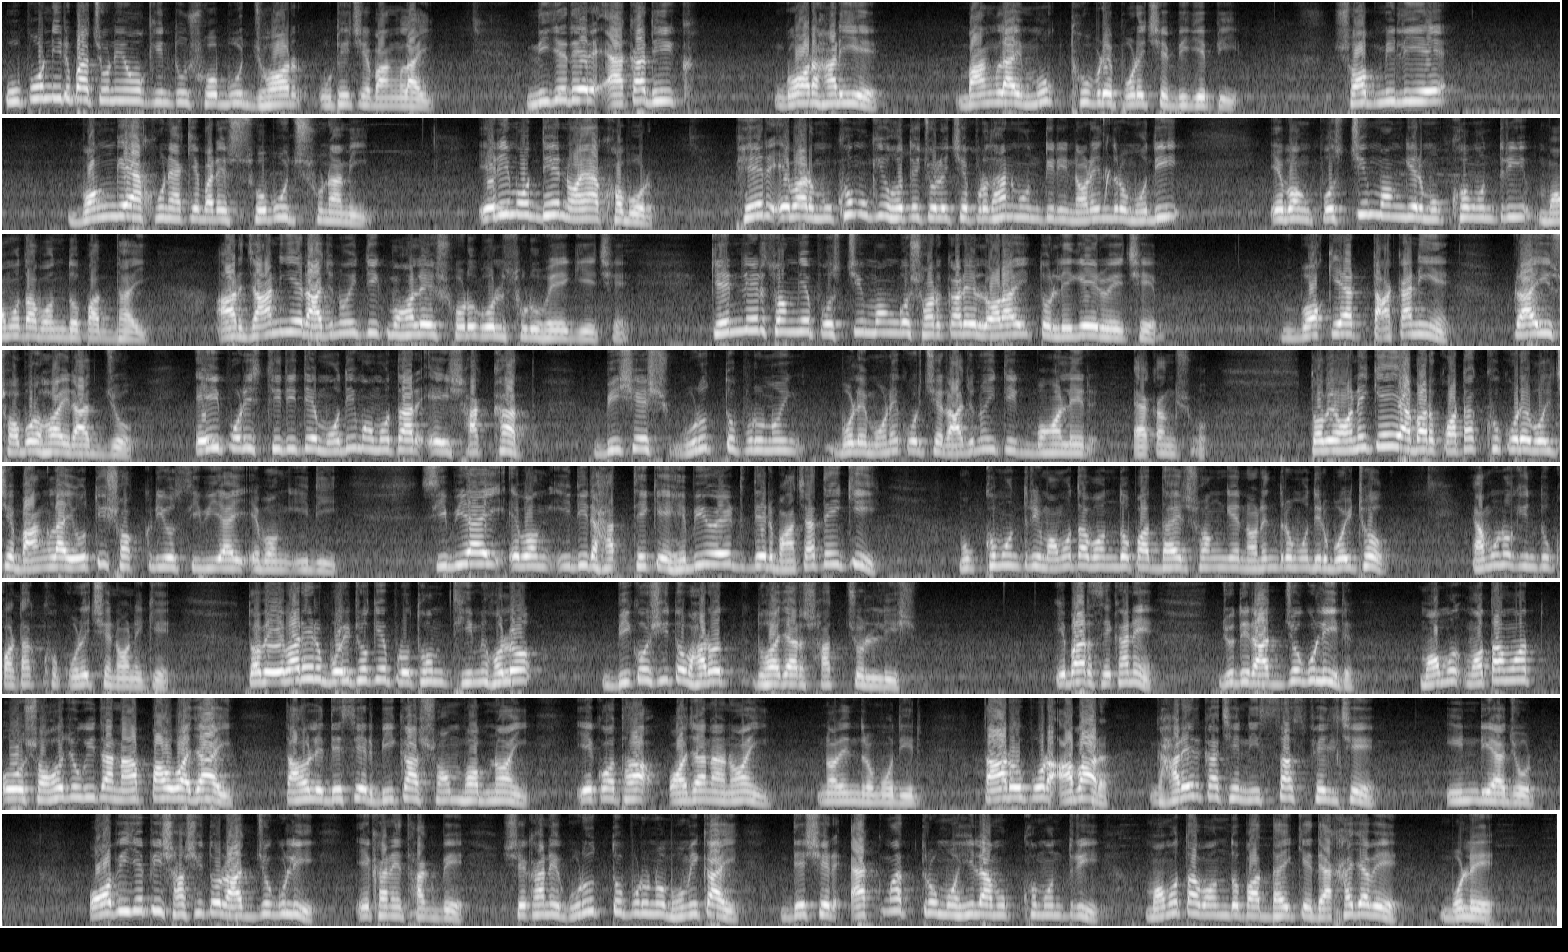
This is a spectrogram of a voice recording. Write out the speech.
উপনির্বাচনেও কিন্তু সবুজ ঝড় উঠেছে বাংলায়। নিজেদের একাধিক গড় হারিয়ে বাংলায় মুখ থুবড়ে পড়েছে বিজেপি। সব মিলিয়ে বঙ্গে এখন একেবারে সবুজ সুনামি। এরই মধ্যে নয়া খবর, ফের এবার মুখোমুখি হতে চলেছে প্রধানমন্ত্রী নরেন্দ্র মোদী এবং পশ্চিমবঙ্গের মুখ্যমন্ত্রী মমতা বন্দ্যোপাধ্যায়। আর যা নিয়ে রাজনৈতিক মহলে শোরগোল শুরু হয়ে গিয়েছে। কেন্দ্রের সঙ্গে পশ্চিমবঙ্গ সরকারের লড়াই তো লেগেই রয়েছে। বকেয়ার টাকা নিয়ে প্রায়ই সবর হয় রাজ্য। এই পরিস্থিতিতে মোদী মমতার এই সাক্ষাৎ বিশেষ গুরুত্বপূর্ণই বলে মনে করছে রাজনৈতিক মহলের একাংশ। তবে অনেকেই আবার কটাক্ষ করে বলছে বাংলায় অতি সক্রিয় সিবিআই এবং ইডি। সিবিআই এবং ইডির হাত থেকে হেভিওয়েটদের বাঁচাতেই কি? মুখ্যমন্ত্রী মমতা বন্দ্যোপাধ্যায়ের সঙ্গে নরেন্দ্র মোদীর বৈঠক? এমনও কিন্তু কটাক্ষ করেছেন অনেকে। তবে এবারের বৈঠকে প্রথম থিম হলো বিকশিত ভারত দু এবার সেখানে যদি রাজ্যগুলির মতামত ও সহযোগিতা না পাওয়া যায়, তাহলে দেশের বিকাশ সম্ভব নয়। এ কথা অজানা নয়, নরেন্দ্র মোদীর। তার ওপর আবার ঘাড়ের কাছে নিঃশ্বাস ফেলছে ইন্ডিয়া জোট। অবিজেপি শাসিত রাজ্যগুলি এখানে থাকবে। সেখানে গুরুত্বপূর্ণ ভূমিকায় দেশের একমাত্র মহিলা মুখ্যমন্ত্রী মমতা বন্দ্যোপাধ্যায়কে দেখা যাবে বলে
